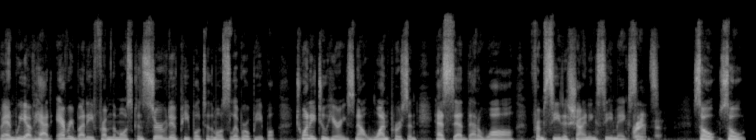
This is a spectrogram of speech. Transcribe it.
And we have had everybody from the most conservative people to the most liberal people. 22 hearings. Not one person has said that a wall from sea to shining sea makes Right. sense. So, so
